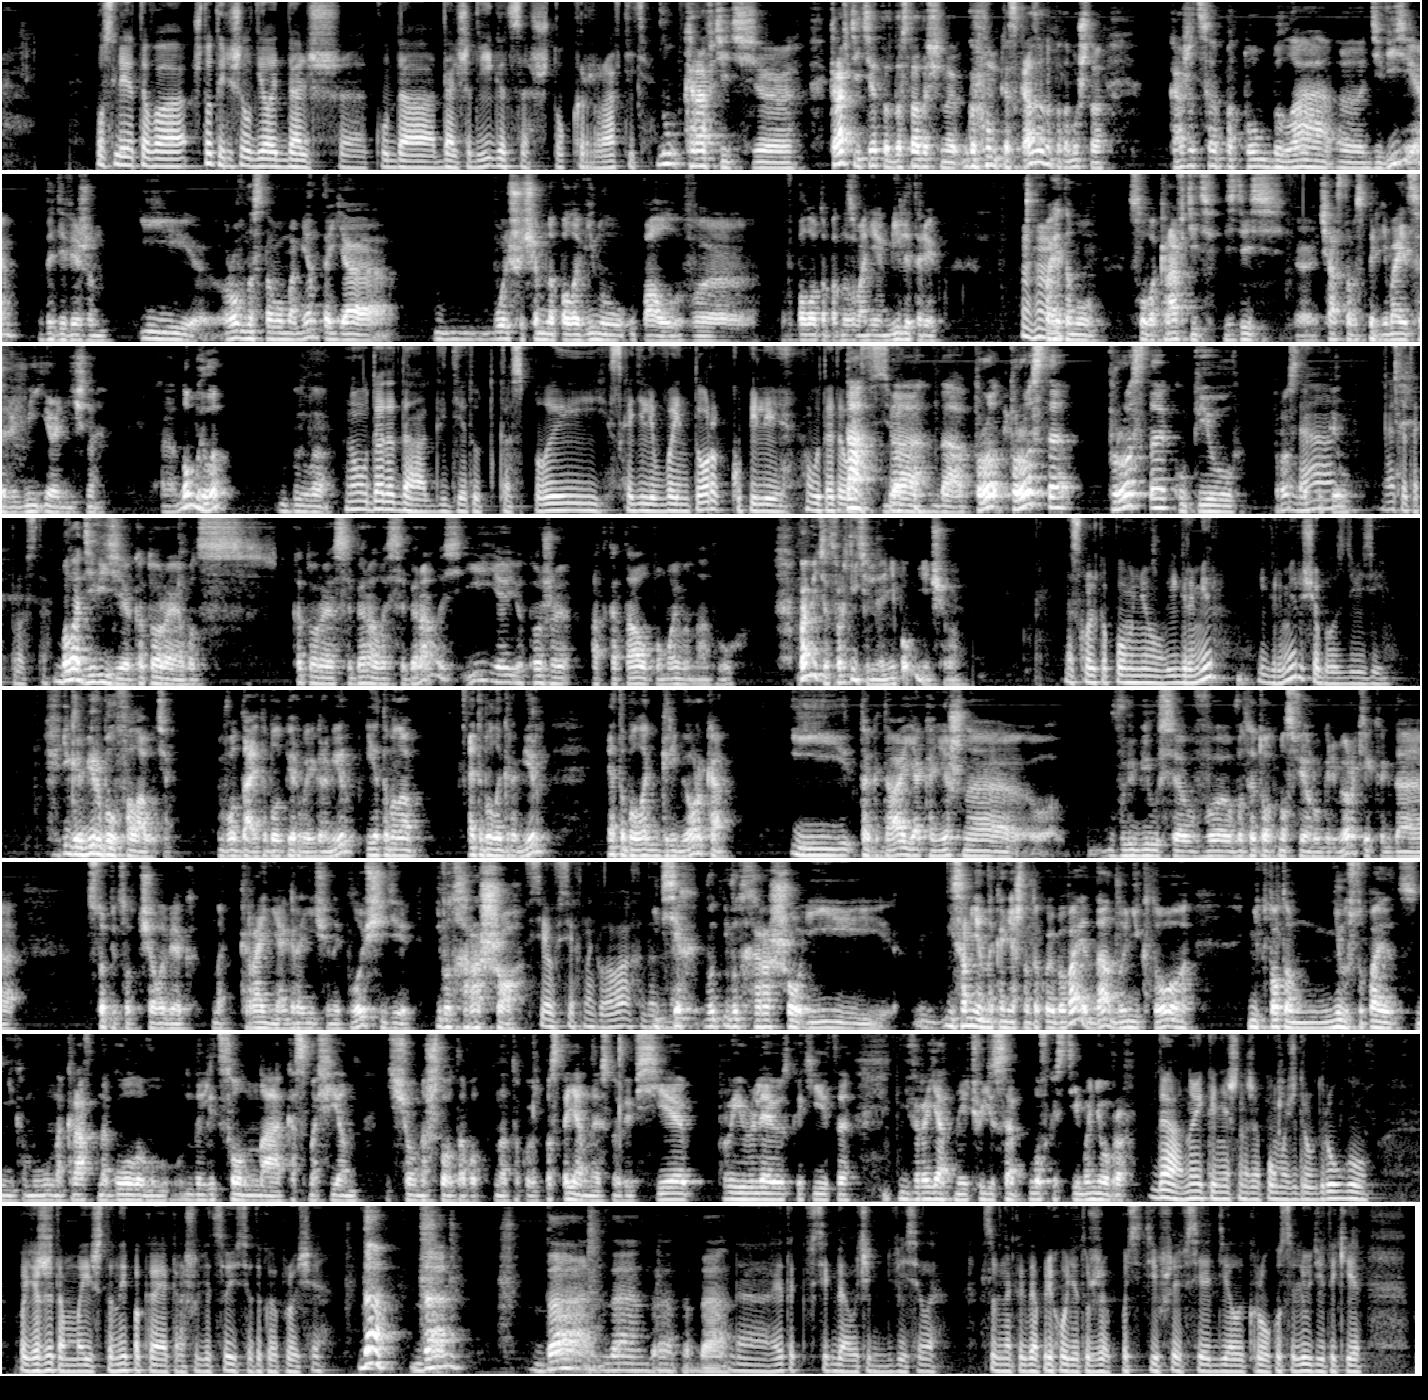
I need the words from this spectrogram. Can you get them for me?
После этого, что ты решил делать дальше? Куда дальше двигаться? Что крафтить? Ну, крафтить... э, крафтить это достаточно громко сказано, потому что, кажется, потом была э, дивизия The Division, и ровно с того момента я больше чем наполовину упал в, в болото под названием Military, Мгм. поэтому слово «крафтить» здесь э, часто воспринимается людьми иронично. Э, Но было, было. Ну да-да-да, где тут косплей? Сходили в Вейнторг, купили вот это Да, вот все. да, да, Про- просто, просто купил, просто Да. купил. Это так просто. Была дивизия, которая вот с- которая собиралась, собиралась, и я ее тоже откатал, по-моему, на двух. Память отвратительная, не помню ничего. Насколько помню, Игромир. Игромир еще был из дивизии. Игромир был в Fallout. Вот да, это был первый Игромир, и это была, это был Игромир, это была гримерка, и тогда я, конечно, влюбился в вот эту атмосферу гримерки, когда 100-500 человек на крайне ограниченной площади, и вот хорошо, Все у всех на головах. Да, и да. всех, вот, и вот хорошо, и несомненно, конечно, такое бывает, да, но никто, никто там не наступает никому на крафт, на голову, на лицо, на космофен, еще на что-то вот на такой вот постоянной основе. Все проявляют какие-то невероятные чудеса ловкости и маневров. Да, ну и, конечно же, помощь друг другу. Подержи там мои штаны, пока я крашу лицо и все такое прочее. Да, да, да, да, да, да, да. Да, это всегда очень весело. Особенно, когда приходят уже посетившие все отделы Крокуса люди и такие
